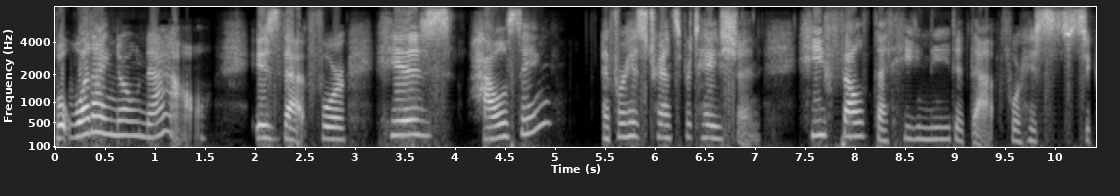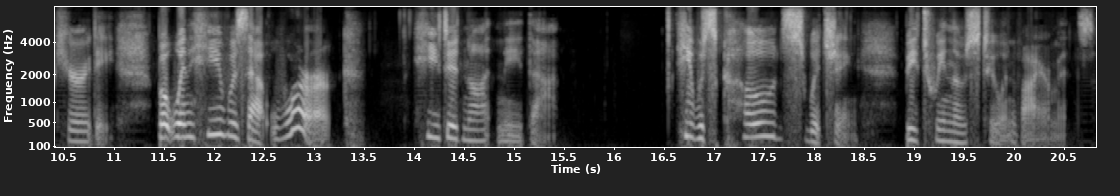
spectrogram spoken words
But what I know now is that for his housing and for his transportation, he felt that he needed that for his security. But when he was at work, he did not need that he was code switching between those two environments.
